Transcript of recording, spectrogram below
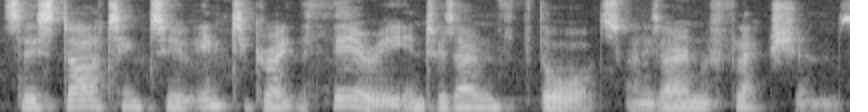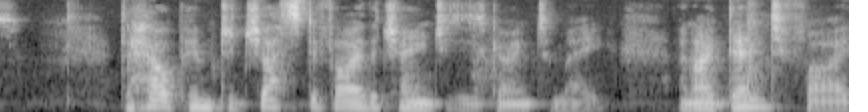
So he's starting to integrate the theory into his own thoughts and his own reflections to help him to justify the changes he's going to make and identify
